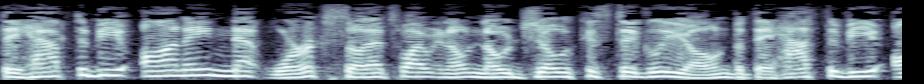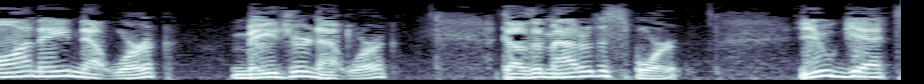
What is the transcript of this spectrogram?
They have to be on a network. So that's why we know no Joe Castiglione, but they have to be on a network, major network. Doesn't matter the sport. You get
